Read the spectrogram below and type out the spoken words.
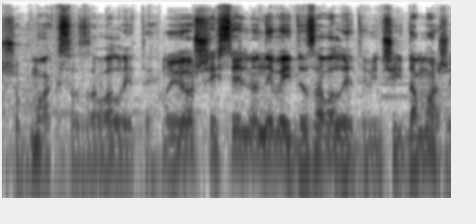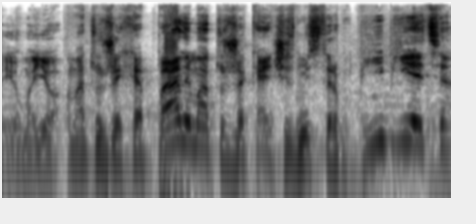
щоб Макса завалити. Ну його ще й сильно не вийде завалити, він ще й дамаже, йо-майо. А мене тут же ХП нема, тут же Кенчі з містером Пі б'ється.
